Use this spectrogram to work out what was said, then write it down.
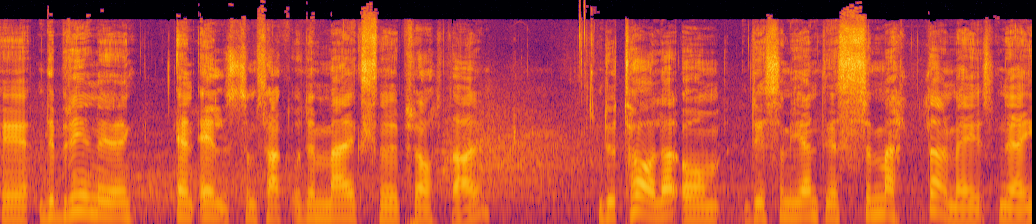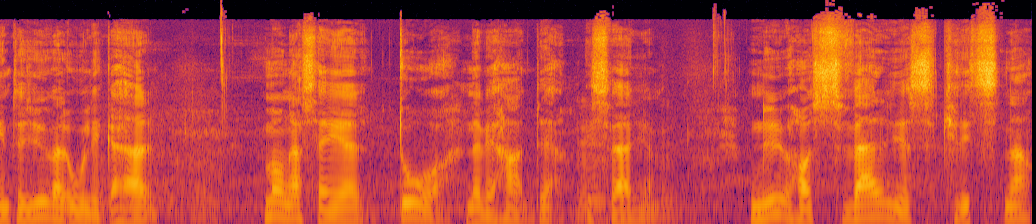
Eh, det brinner en eld som sagt och det märks när vi pratar. Du talar om det som egentligen smärtar mig när jag intervjuar olika här. Många säger då, när vi hade i mm. Sverige. Nu har Sveriges kristna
